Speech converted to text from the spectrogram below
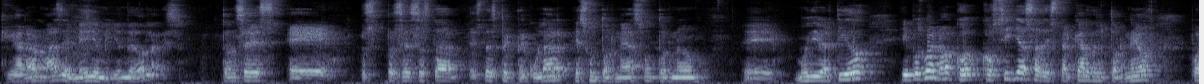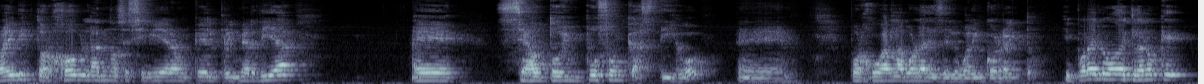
que ganaron más de medio millón de dólares. Entonces, eh, pues, pues, eso está, está espectacular. Es un torneazo, un torneo eh, muy divertido. Y pues bueno, cosillas a destacar del torneo. Por ahí Víctor Hovland, no sé si vieron que el primer día eh, se autoimpuso un castigo eh, por jugar la bola desde el lugar incorrecto. Y por ahí luego declaró que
